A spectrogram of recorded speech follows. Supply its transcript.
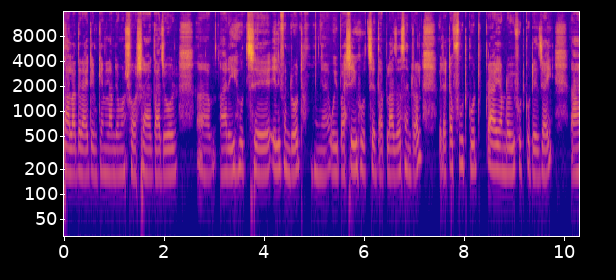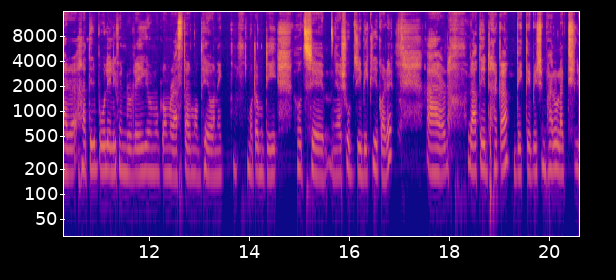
সালাদের আইটেম কিনলাম যেমন শসা, গাজর আর এই হচ্ছে এলিফ্যান্ট রোড ওই পাশেই হচ্ছে দ্য প্লাজা সেন্ট্রাল। এটা একটা ফুড কোর্ট। প্রায় আমরা ওই ফুড কোর্টে যাই। আর হাতির হাতিরপুল, এলিফ্যান্ট রোড এইরকম রাস্তার মধ্যে অনেক মোটামুটি হচ্ছে সবজি বিক্রি করে। আর রাতে ঢাকা দেখতে বেশ ভালো লাগছিল।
